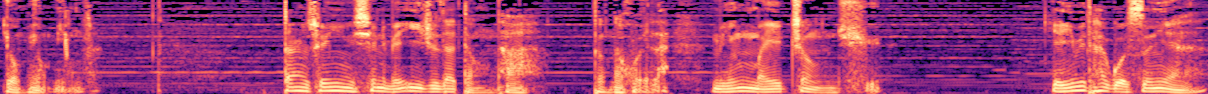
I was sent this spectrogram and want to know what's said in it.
又没有名分。但是崔英心里面一直在等他，等他回来，明媒正娶。也因为太过思念，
